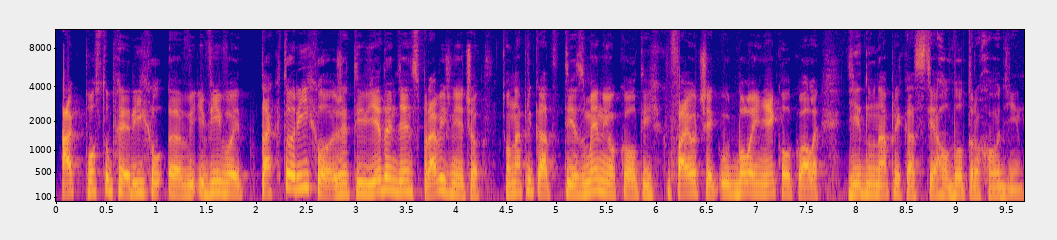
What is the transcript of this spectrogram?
ak postupuje rýchlo, e, vývoj takto rýchlo, že ty jeden deň spravíš niečo, on napríklad tie zmeny okolo tých fajočiek, bolo ich niekoľko, ale jednu napríklad stiahol do troch hodín.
